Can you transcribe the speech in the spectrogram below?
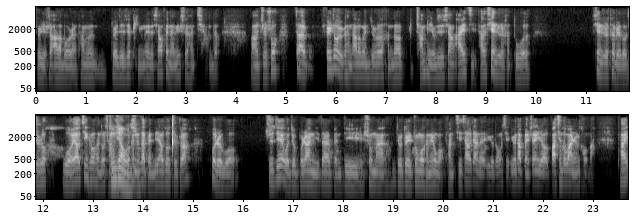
就也是阿拉伯人，他们对这些品类的消费能力是很强的，啊，只是说在非洲有一个很大的问题，就是说很多产品，尤其是像埃及，它的限制很多的，限制特别多，就是说我要进口很多产品，我可能在本地要做组装，或者我。直接我就不让你在本地售卖了，就对中国可能有往反倾销这样的一个东西，因为它本身也有八千多万人口嘛，它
